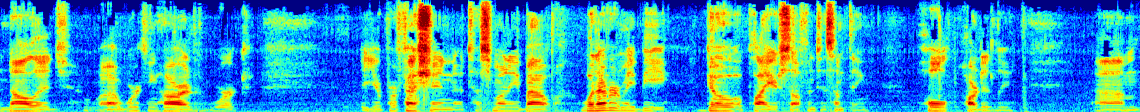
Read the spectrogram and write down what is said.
knowledge, uh, working hard, work, your profession, a testimony about whatever it may be, go apply yourself into something wholeheartedly. Um,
